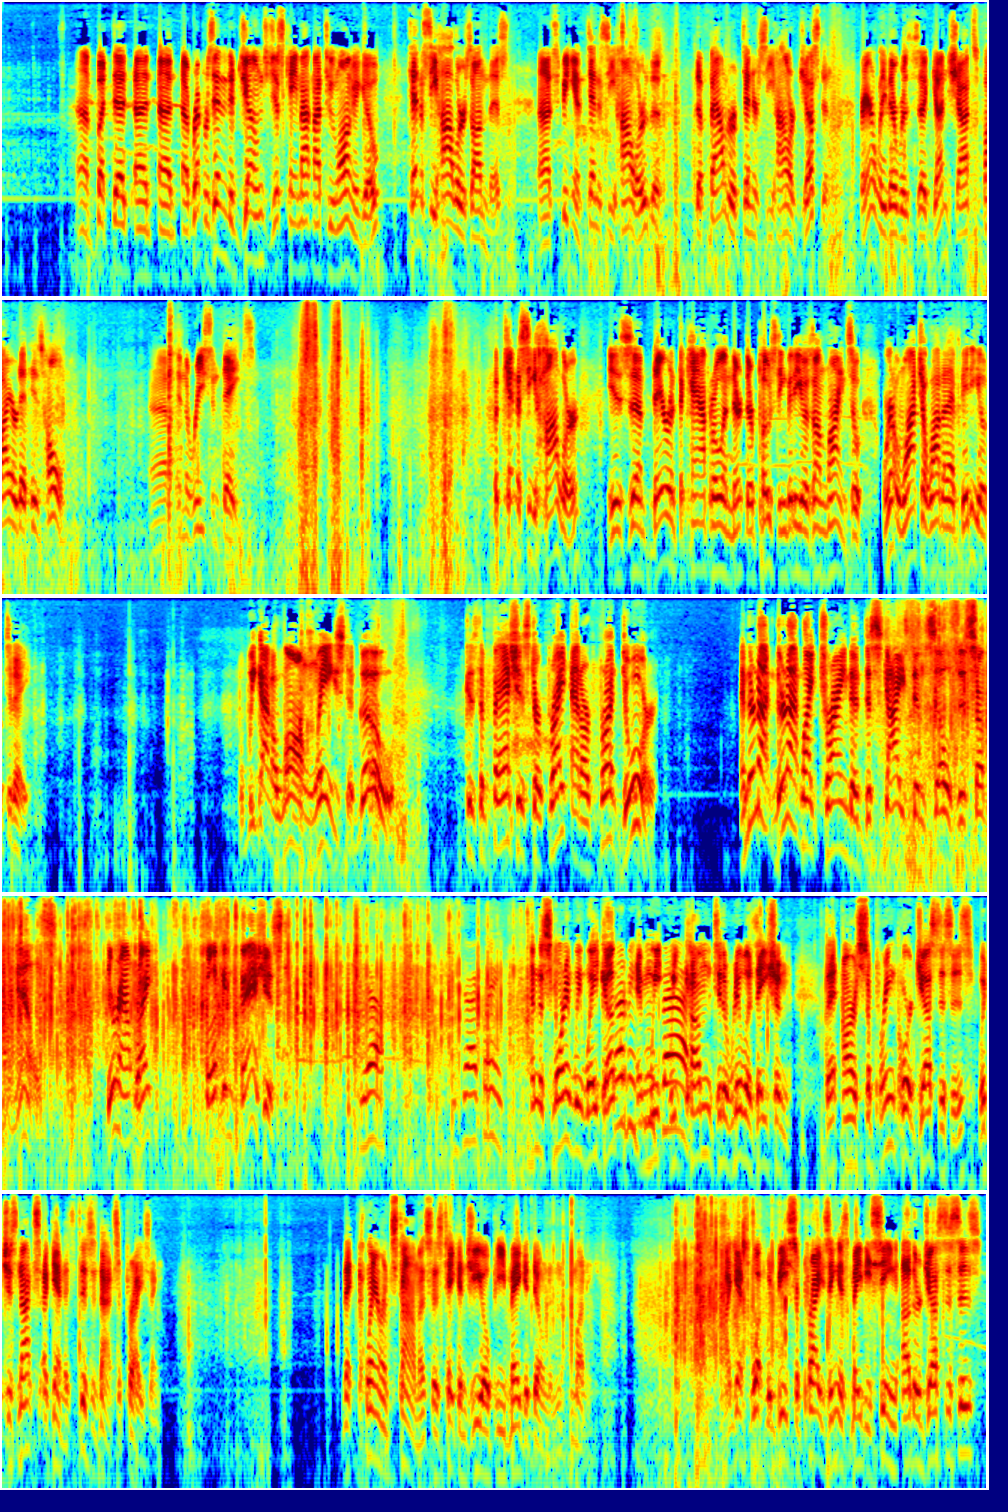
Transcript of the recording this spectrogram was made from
uh, but uh, uh, uh, Representative Jones just came out not too long ago. Tennessee Holler's on this. Uh, speaking of Tennessee Holler, the the founder of Tennessee Holler, Justin, apparently there was uh, gunshots fired at his home in the recent days. But Tennessee Holler is uh, there at the Capitol, and they're they're posting videos online. So we're gonna watch a lot of that video today. But we got a long ways to go because the fascists are right at our front door. And they're not they're not like trying to disguise themselves as something else. They're outright fucking fascist. Yeah. Exactly. And this morning we wake up and we, we come to the realization that our Supreme Court justices, which is not again, this is not surprising, that Clarence Thomas has taken GOP megadonor money. I guess what would be surprising is maybe seeing other justices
